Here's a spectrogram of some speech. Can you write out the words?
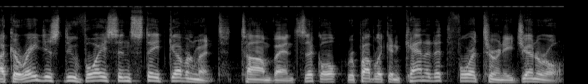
A courageous new voice in state government. Tom Van Sickle, Republican candidate for Attorney General.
